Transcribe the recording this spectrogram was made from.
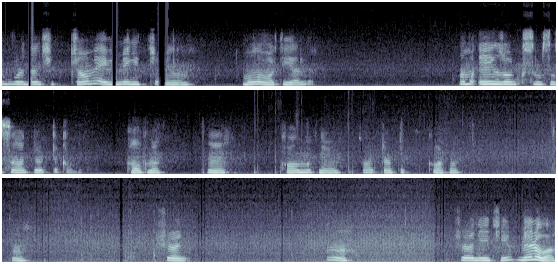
buradan çıkacağım ve evime gideceğim ya. Mola vakti geldi. Ama en zor kısımsa saat 4'te kalmak. Kalkmak. Hı. Kalmak ne ya? Saat 4'te kalkmak. Hı. Şöyle. Hı. Şöyle içeyim. Merhaba.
